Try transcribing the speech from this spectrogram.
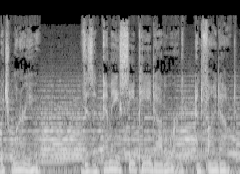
which one are you? Visit macp.org and find out.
